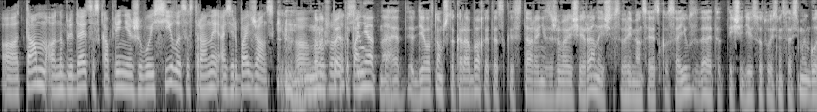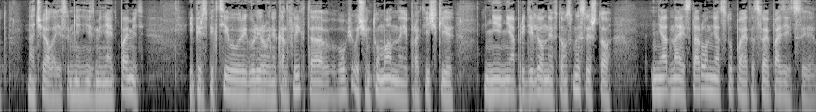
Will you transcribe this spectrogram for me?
а, там наблюдается скопление живой силы со стороны азербайджанских Ну, это сил. понятно. Да. Дело в том, что Карабах — это старая незаживающая рана еще со времен Советского Союза, да, это 1988 год, начало, если мне не изменяет память, и перспективы урегулирования конфликта очень туманные, практически не, неопределенные в том смысле, что ни одна из сторон не отступает от своей позиции.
